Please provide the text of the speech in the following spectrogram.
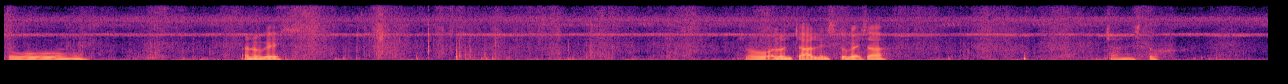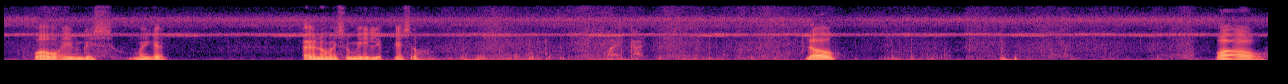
Itong ano guys. So alon challenge to guys ah. Challenge to. Wow, ayun guys. Oh my god. Ayun na may sumilip guys oh. my god. Hello? Wow.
